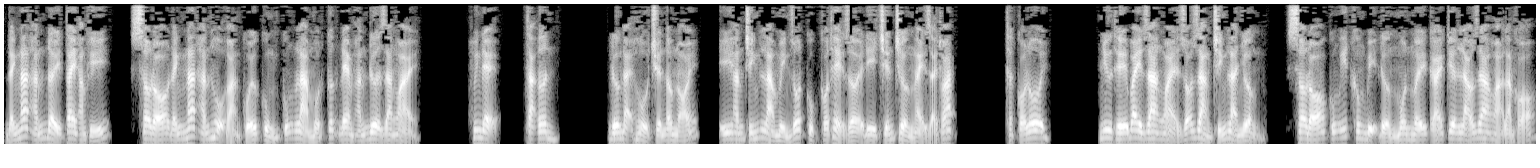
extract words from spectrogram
đánh nát hắn đầy tay ám khí sau đó đánh nát hắn hộ hoàn cuối cùng cũng là một cước đem hắn đưa ra ngoài. Huynh đệ tạ ơn. Đường đại hổ truyền âm nói ý hắn chính là mình rốt cục có thể rời đi chiến trường này giải thoát. Thật có lỗi. Như thế bay ra ngoài rõ ràng chính là nhường sau đó cũng ít không bị đường môn mấy cái kia lão ra hỏa làm khó.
